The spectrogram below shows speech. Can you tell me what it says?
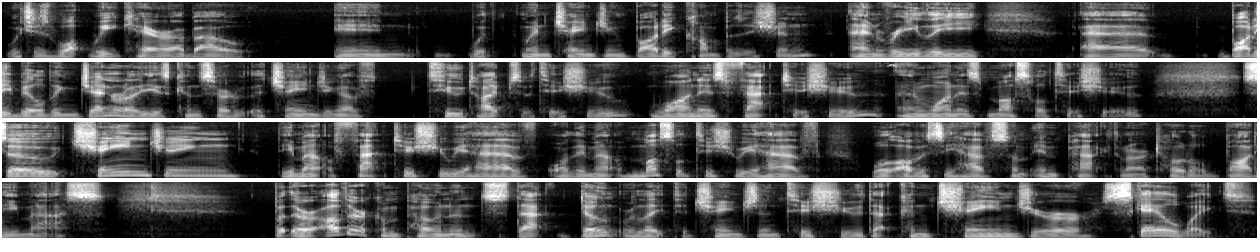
which is what we care about in with when changing body composition, and really, uh, bodybuilding generally is concerned with the changing of two types of tissue. One is fat tissue and one is muscle tissue. So changing the amount of fat tissue we have or the amount of muscle tissue we have will obviously have some impact on our total body mass. But there are other components that don't relate to changes in tissue that can change your scale weight.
